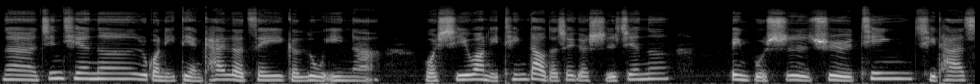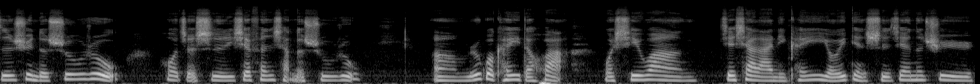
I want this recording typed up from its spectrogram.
那今天呢，如果你点开了这一个录音啊，我希望你听到的这个时间呢，并不是去听其他资讯的输入，或者是一些分享的输入。嗯，如果可以的话，我希望接下来你可以有一点时间呢，去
